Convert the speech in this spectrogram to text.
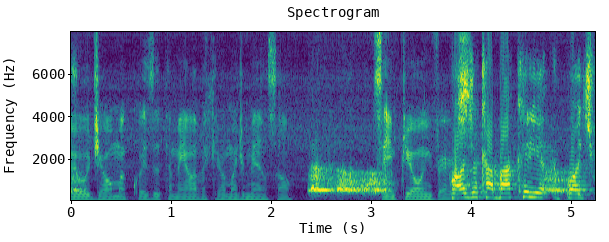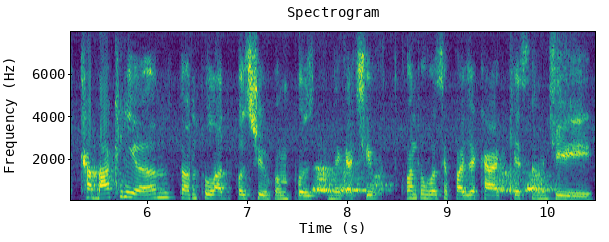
eu odiar uma coisa também, ela vai criar uma dimensão. Sempre ao inverso. Pode acabar, cria... pode acabar criando tanto o lado positivo como o negativo, quanto você pode acabar a questão de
